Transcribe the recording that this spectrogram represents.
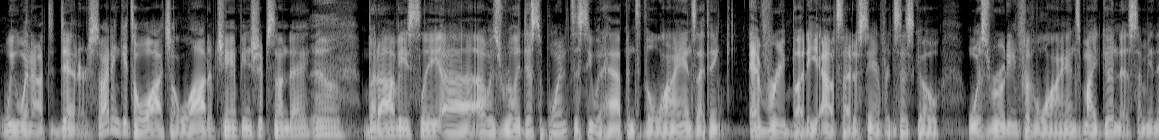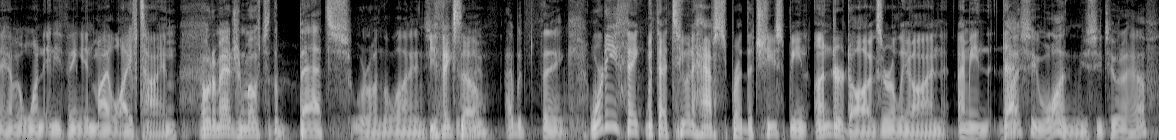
we went out to dinner, so I didn't get to watch a lot of Championship Sunday. Yeah. But obviously, uh, I was really disappointed to see what happened to the Lions. I think everybody outside of San Francisco was rooting for the Lions. My goodness, I mean they haven't won anything in my lifetime. I would imagine most of the bets were on the Lions. You think so? I would think. Where do you think, with that two and a half spread, the Chiefs being underdogs early on? I mean, that I see one. You see two and a half?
